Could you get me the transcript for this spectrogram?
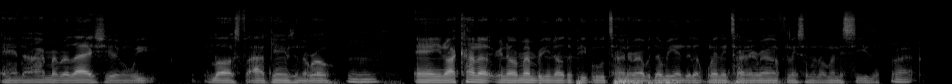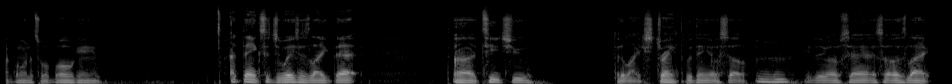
and uh, I remember last year when we lost five games in a row, Mm-hmm. and you know, I kind of you know remember you know the people who turned around, but then we ended up winning, turning around, finishing with a winning season, Right. going into a bowl game. I think situations like that uh, teach you the like strength within yourself. Mm-hmm. You know what I'm saying? So it's like,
